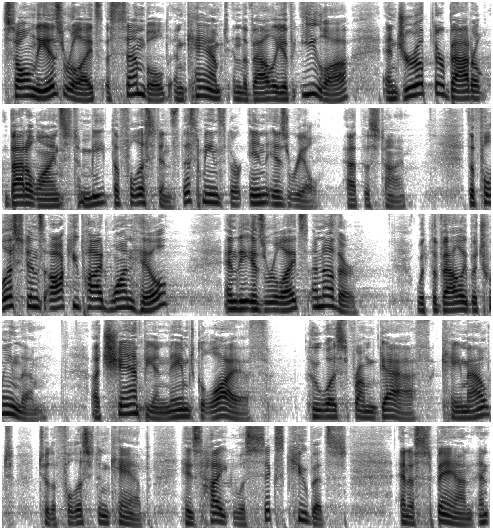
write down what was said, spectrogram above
Saul and the Israelites assembled and camped in the valley of Elah and drew up their battle, battle lines to meet the Philistines. This means they're in Israel at this time. The Philistines occupied one hill and the Israelites another, with the valley between them. A champion named Goliath, who was from Gath, came out to the Philistine camp. His height was six cubits and a span. And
